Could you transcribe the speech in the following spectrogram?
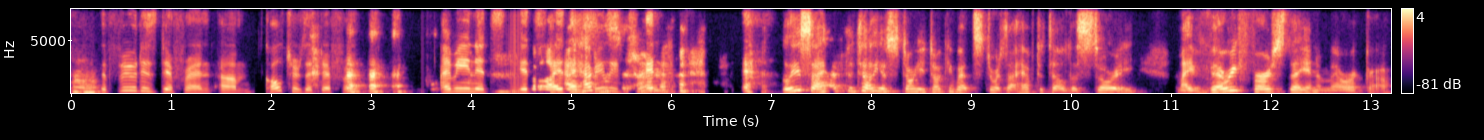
Mm. the food is different um cultures are different i mean it's it's Well, I, it's I have really to and Lisa, I have to tell you a story. You're talking about stores. I have to tell the story. My very first day in America,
